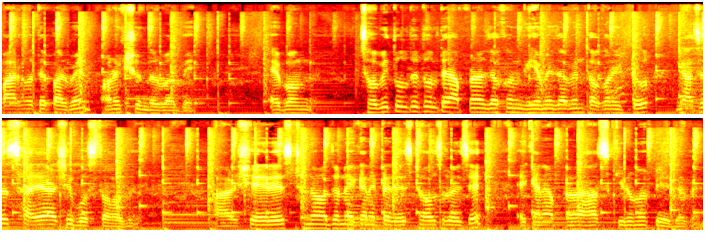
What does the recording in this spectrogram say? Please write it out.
পার হতে পারবেন অনেক সুন্দরভাবে। এবং ছবি তুলতে তুলতে আপনারা যখন ঘেমে যাবেন তখন একটু গাছের ছায়া এসে বসতে হবে। আর সে রেস্ট নেওয়ার জন্য এখানে একটা রেস্ট হাউস রয়েছে। এখানে আপনারা আজকি রুমে পেয়ে যাবেন।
